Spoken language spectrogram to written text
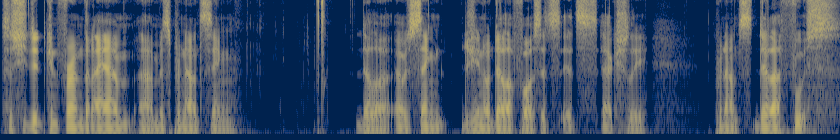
So she did confirm that I am uh, mispronouncing Della. I was saying Gino Della Fosse. It's it's actually pronounced Della Fus.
